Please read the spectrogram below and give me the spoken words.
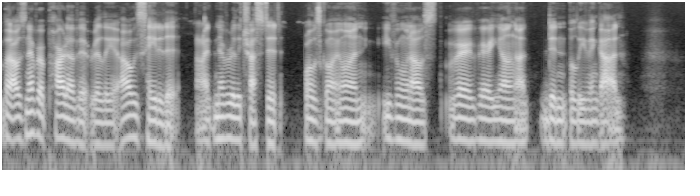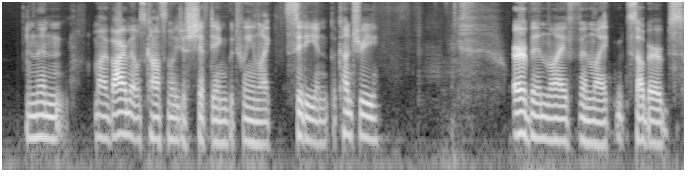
but I was never a part of it really. I always hated it. I never really trusted what was going on. Even when I was very, very young, I didn't believe in God. And then my environment was constantly just shifting between like city and the country, urban life and like suburbs.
